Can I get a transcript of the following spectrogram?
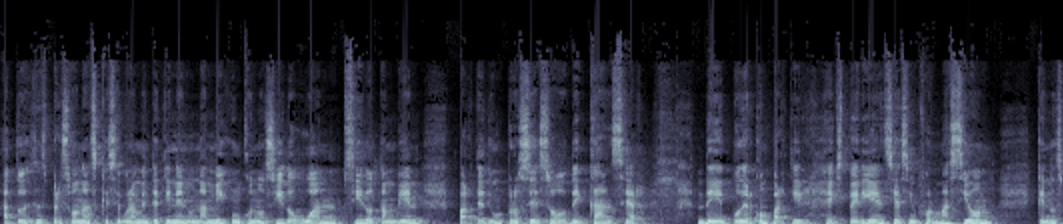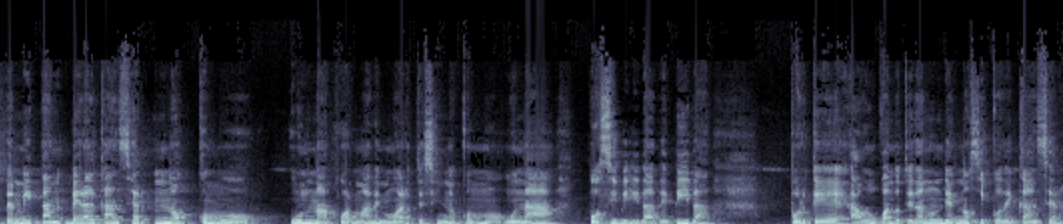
a todas esas personas que seguramente tienen un amigo, un conocido o han sido también parte de un proceso de cáncer, de poder compartir experiencias, información que nos permitan ver al cáncer no como una forma de muerte, sino como una posibilidad de vida porque aun cuando te dan un diagnóstico de cáncer,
